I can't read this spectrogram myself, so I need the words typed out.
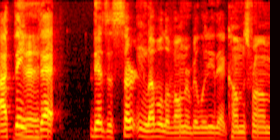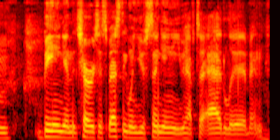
I think yeah. that there's a certain level of vulnerability that comes from being in the church, especially when you're singing and you have to ad lib and mm-hmm.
